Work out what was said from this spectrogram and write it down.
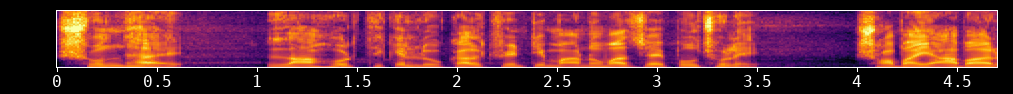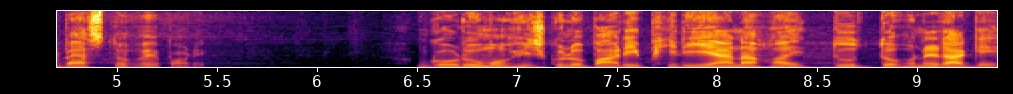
সন্ধ্যায় লাহোর থেকে লোকাল ট্রেনটি মানমাজরায় পৌঁছলে সবাই আবার ব্যস্ত হয়ে পড়ে। গরু মহিষগুলো বাড়ি ফিরিয়ে আনা হয় দুধ দোহনের আগে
